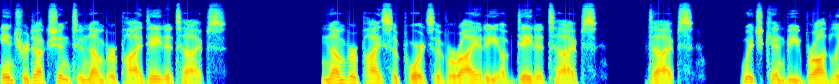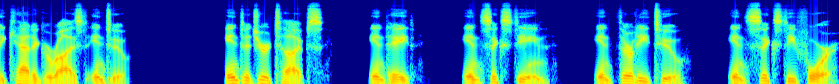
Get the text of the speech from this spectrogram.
Introduction to NumPy data types NumPy supports a variety of data types, types, which can be broadly categorized into integer types, int8, int16, int32, int64.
